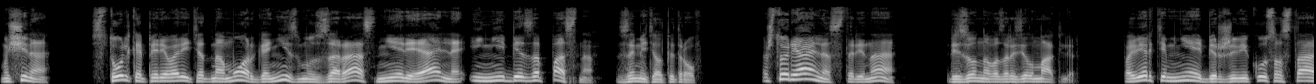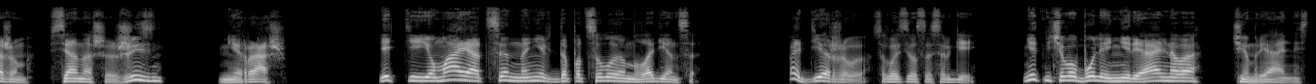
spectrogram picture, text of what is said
Мужчина, столько переварить одному организму за раз нереально и небезопасно», — заметил Петров. «А что реально, старина?» — резонно возразил Маклер. «Поверьте мне, биржевику со стажем, вся наша жизнь — мираж. Едьте ее мая, а цен на нефть до поцелуя младенца». «Поддерживаю», — согласился Сергей. «Нет ничего более нереального, чем реальность».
